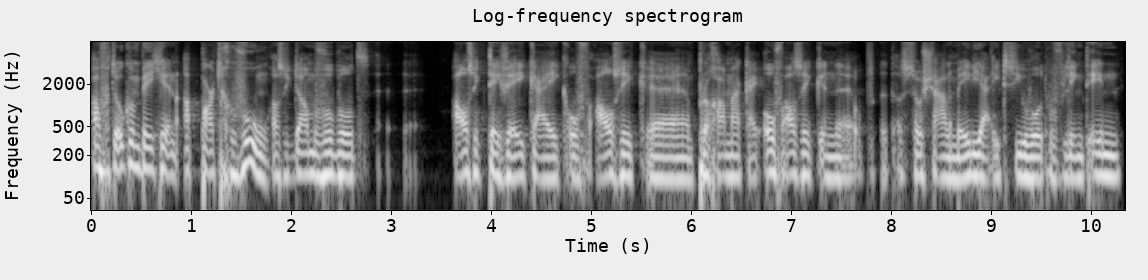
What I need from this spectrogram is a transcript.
af en toe ook een beetje een apart gevoel. Als ik dan bijvoorbeeld, als ik tv kijk, of als ik eh, een programma kijk, of als ik een, eh, op sociale media iets zie, bijvoorbeeld of LinkedIn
